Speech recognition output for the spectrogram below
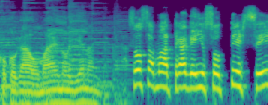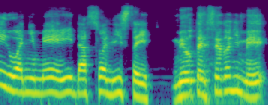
ここがお前の家なんだから Sousama, traga aí o seu terceiro anime aí da sua lista aí. Meu terceiro anime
